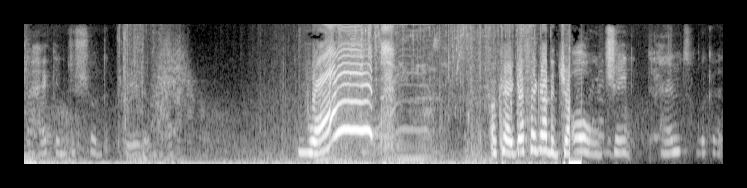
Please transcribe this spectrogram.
the heck, it just showed the creative. What? Okay, I guess I gotta jump. Oh, Jade Kent, look at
